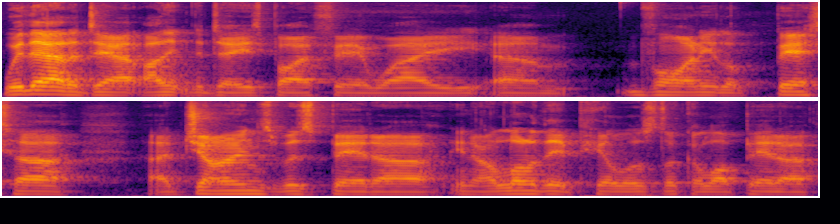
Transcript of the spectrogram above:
without a doubt, I think the D's by a fair way. Um, Viney looked better. Uh, Jones was better. You know, a lot of their pillars look a lot better.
